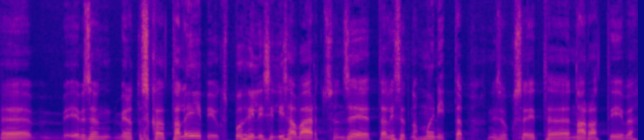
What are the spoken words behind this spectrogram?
ja see on minu arvates ka Talebi üks põhilisi lisaväärtusi on see, et ta lihtsalt noh, mõnitab niisuguseid äh, narratiive.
